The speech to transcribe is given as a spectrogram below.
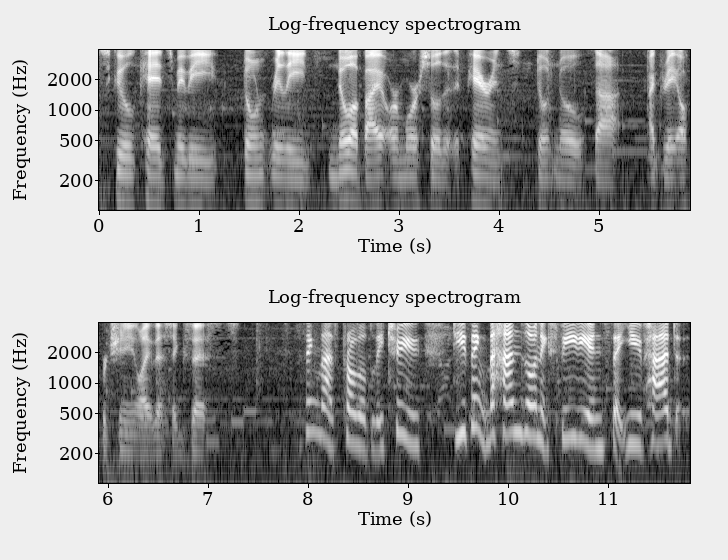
school kids maybe don't really know about, or more so that the parents don't know that a great opportunity like this exists think that's probably true. Do you think the hands on experience that you've had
